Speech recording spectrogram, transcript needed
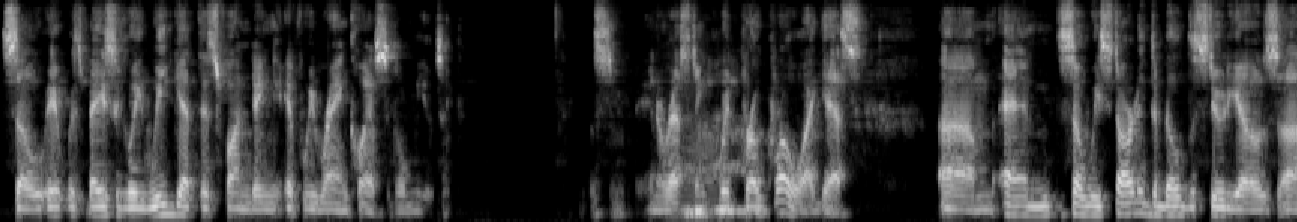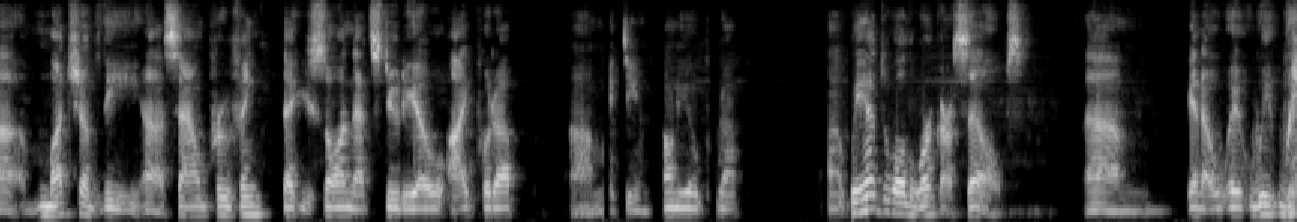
So it was basically we get this funding if we ran classical music. It's interesting quid pro quo, I guess. Um, and so we started to build the studios. Uh, much of the uh, soundproofing that you saw in that studio, I put up, um, Mike D'Antonio put up. Uh, we had to do all the work ourselves. Um, you know, we, we,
